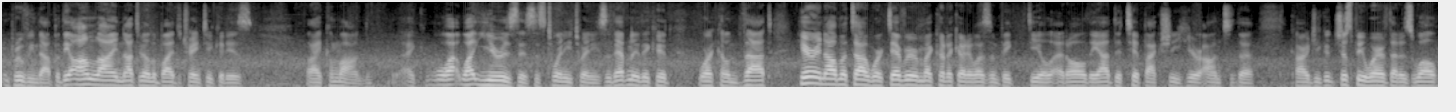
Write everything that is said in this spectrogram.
improving that. But the online, not to be able to buy the train ticket is like, come on, like what, what year is this? It's 2020. So definitely they could work on that. Here in Almaty, worked everywhere. My credit card it wasn't a big deal at all. They add the tip actually here onto the card. You could just be aware of that as well.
